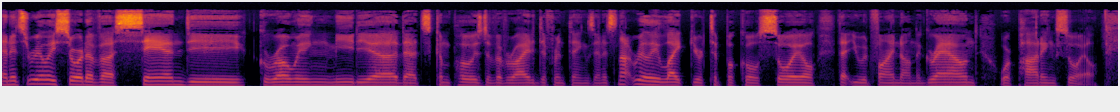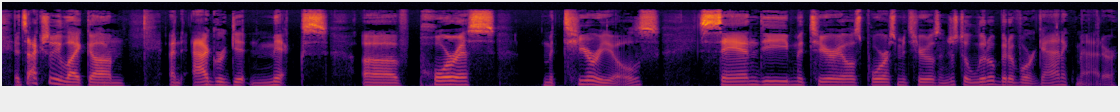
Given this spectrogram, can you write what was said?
and it's really sort of a sandy growing media that's composed of a variety of different things. And it's not really like your typical soil that you would find on the ground or potting soil. It's actually like um, an aggregate mix of porous materials sandy materials porous materials and just a little bit of organic matter.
